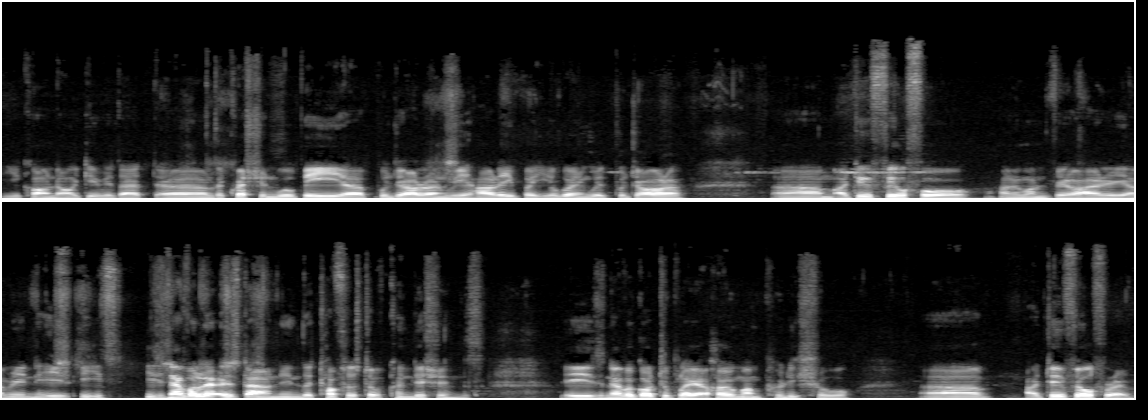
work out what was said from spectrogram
you can't argue with that. the question will be Pujara and Vihari, but you're going with Pujara. Um, I do feel for Hanuman Vihari. I mean, he, he's he's never let us down in the toughest of conditions. He's never got to play at home. I'm pretty sure. Uh, I do feel for him.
